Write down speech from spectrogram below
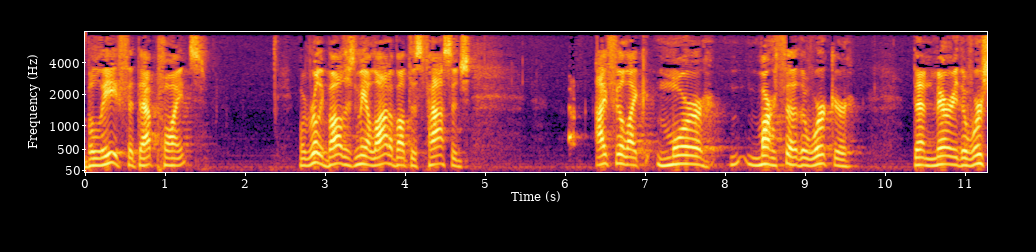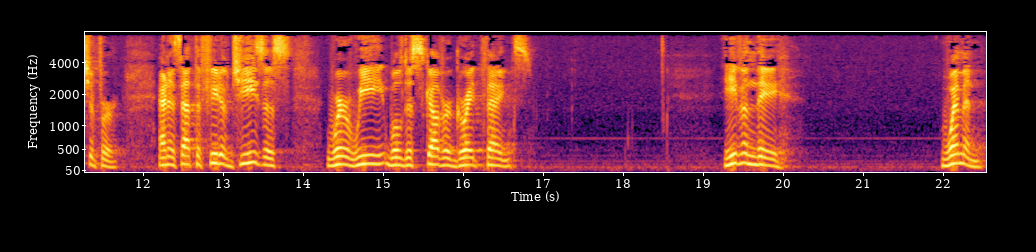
belief at that point. What really bothers me a lot about this passage, I feel like more Martha the worker than Mary the worshiper. And it's at the feet of Jesus where we will discover great things. Even the women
